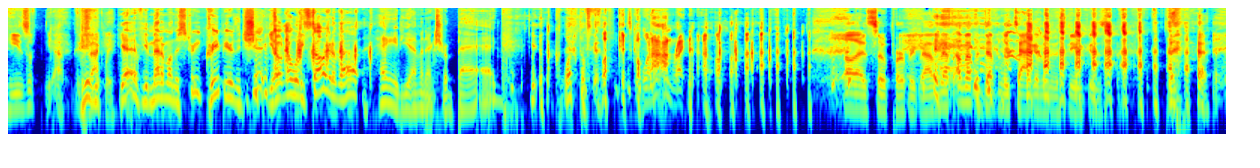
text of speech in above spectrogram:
he's a yeah, exactly. yeah, if you met him on the street, creepier than shit. You don't know what he's talking about. hey, do you have an extra bag? Like, what the fuck is going on right now? Oh, that is so perfect, man. I'm gonna have, I'm gonna have to definitely tag him in this dude because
